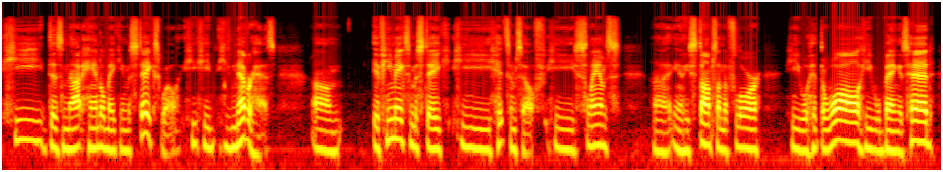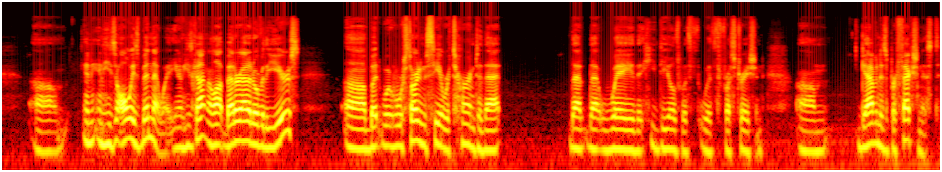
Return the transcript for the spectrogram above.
he does not handle making mistakes well. He he he never has. Um, if he makes a mistake, he hits himself. He slams, uh, you know, he stomps on the floor. He will hit the wall. He will bang his head. Um, and, and he's always been that way. You know, he's gotten a lot better at it over the years, uh, but we're, we're starting to see a return to that that that way that he deals with with frustration. Um, Gavin is a perfectionist,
